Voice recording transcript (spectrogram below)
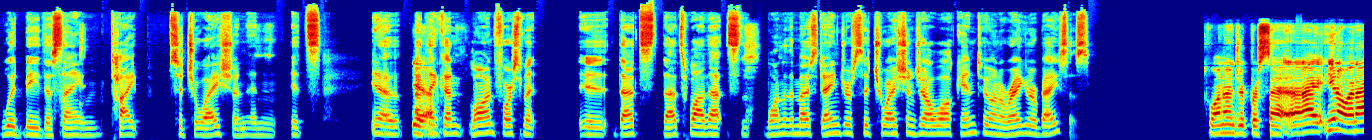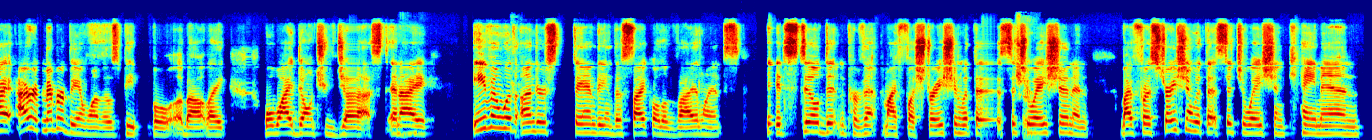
would be the same type situation, and it's you know Yeah. I think law enforcement. Is, that's that's why that's one of the most dangerous situations y'all walk into on a regular basis. One hundred percent. And I, you know, and I, I remember being one of those people about like, well, why don't you just? And Mhm. I, even with understanding the cycle of violence, it still didn't prevent my frustration with that situation. And my frustration with that situation came in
